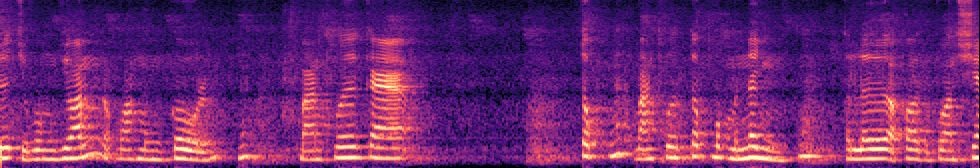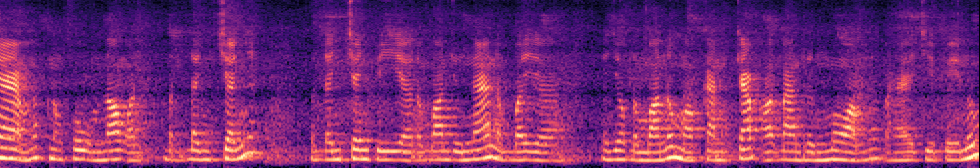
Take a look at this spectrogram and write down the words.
រាជវង្សយ័ន្តរបស់មង្គោលណាបានធ្វើការទុកណាបានធ្វើទុកបុកម្នេញណា ទៅលើអកលសម្ព័ន្ធស្យាមក្នុងគោលបំណងបណ្ដេញចេញបណ្ដេញចេញពីតំបន់យូណានដើម្បីយកតំបន់នោះមកកាន់កាប់ឲ្យបានរឹងមាំប្រហែលជាពេលនោះ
